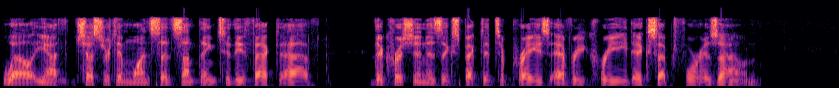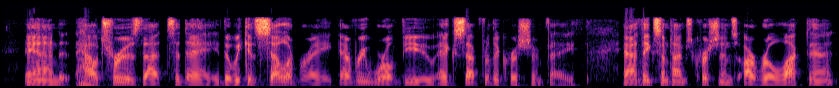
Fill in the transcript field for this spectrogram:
Well, know, Chesterton once said something to the effect of the Christian is expected to praise every creed except for his own. And how true is that today? That we could celebrate every worldview except for the Christian faith. And I think sometimes Christians are reluctant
